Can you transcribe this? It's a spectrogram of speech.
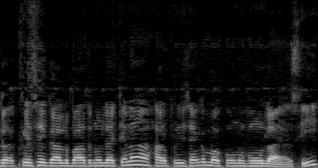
ਗ- ਕਿਸੇ ਗੱਲਬਾਤ ਨੂੰ ਲੈ ਕੇ ਨਾ ਹਰਪ੍ਰੀਤ ਸਿੰਘ ਮਖੂ ਨੂੰ ਫੋਨ ਲਾਇਆ ਸੀ।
